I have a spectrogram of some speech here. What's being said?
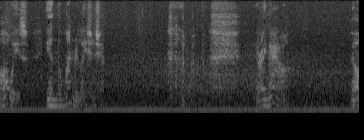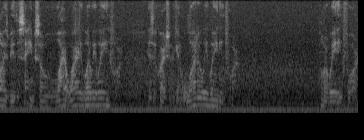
always in the one relationship. right now, They'll always be the same. So why, why, what are we waiting for? Is the question again. What are we waiting for? Well, we're waiting for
